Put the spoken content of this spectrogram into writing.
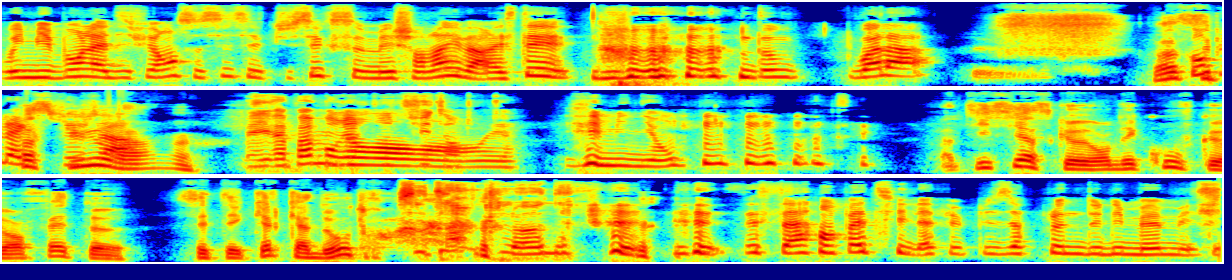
Oui, mais bon, la différence aussi, c'est que tu sais que ce méchant-là, il va rester. Donc, voilà. Ah, c'est complexe, pas sûr. déjà. Hein. Mais il va pas mourir non, tout de suite, en tout oui. cas. Il est mignon. Ah, D'ici à ce qu'on découvre que en fait euh, c'était quelqu'un d'autre? C'est un clone. c'est ça, en fait, il a fait plusieurs clones de lui-même et tout.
